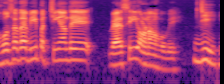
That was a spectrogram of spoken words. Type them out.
ਹੋ ਸਕਦਾ 20 25 ਦੇ ਵੈਸੇ ਹੀ ਆਉਣਾ ਹੋਵੇ। ਜੀ।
